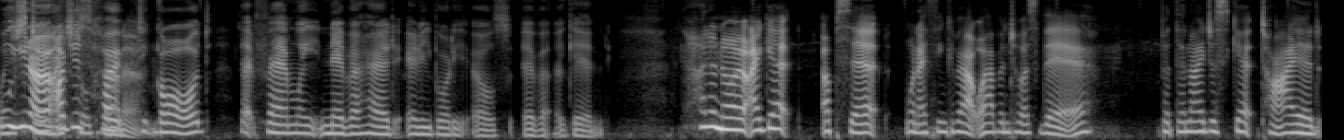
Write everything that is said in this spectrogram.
we well, you know, like I just hope to God that family never had anybody else ever again. I don't know. I get upset when I think about what happened to us there, but then I just get tired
